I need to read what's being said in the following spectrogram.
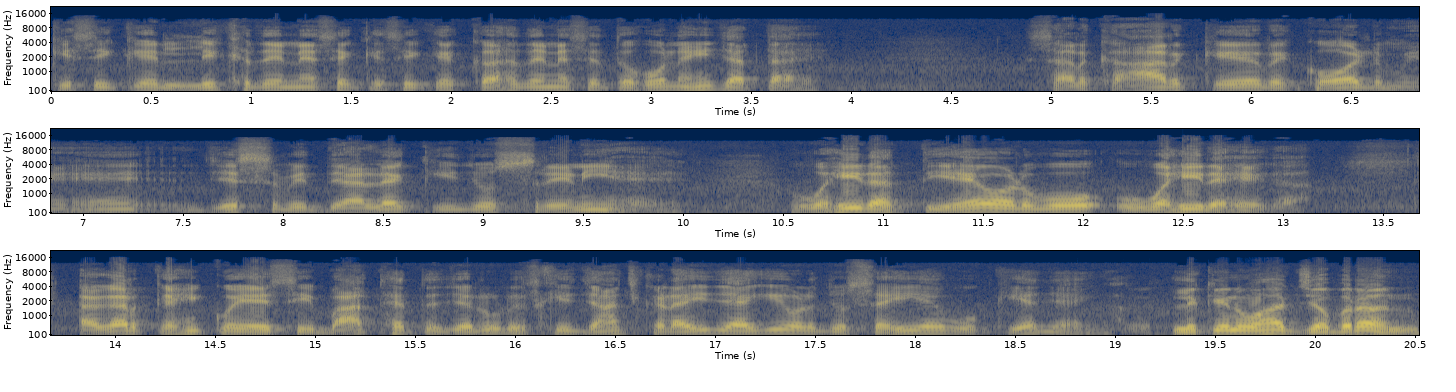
किसी के लिख देने से, किसी के कह देने से तो हो नहीं जाता है। सरकार के रिकॉर्ड में जिस विद्यालय की जो श्रेणी है, वही रहती है और वो वही रहेगा। अगर कहीं कोई ऐसी बात है तो ज़रूर इसकी जाँच कराई जाएगी और जो सही है, वो किया जाएगा। लेकिन वहाँ जबरन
